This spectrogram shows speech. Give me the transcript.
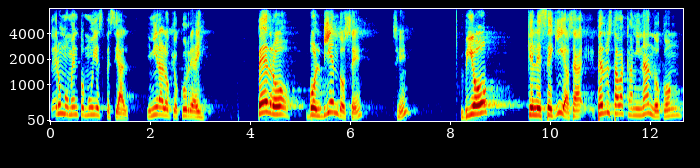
era un momento muy especial. Y mira lo que ocurre ahí. Pedro, volviéndose, ¿sí? Vio que le seguía, o sea, Pedro estaba caminando con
